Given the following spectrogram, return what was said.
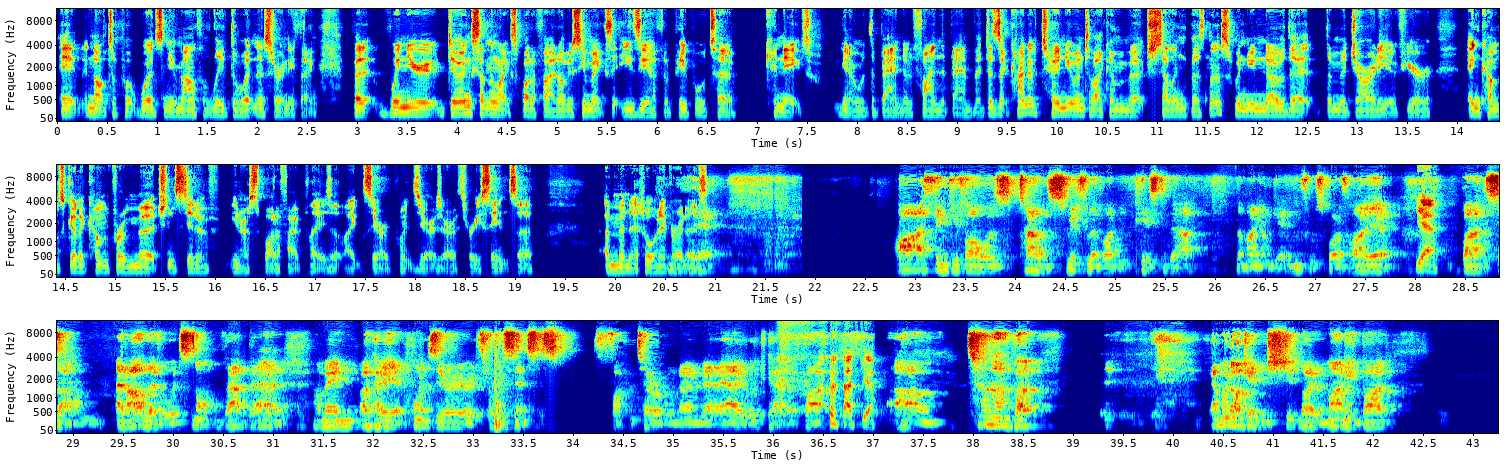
it, not to put words in your mouth or lead the witness or anything, but when you're doing something like Spotify, it obviously makes it easier for people to connect, you know, with the band and find the band. But does it kind of turn you into like a merch selling business when you know that the majority of your income is going to come from merch instead of, you know, Spotify plays at like 0.003 cents a, a minute or whatever it is? Yeah. I think if I was Taylor Swift level, I'd be pissed about the money I'm getting from Spotify. Yeah. Yeah. But um, at our level, it's not that bad. I mean, okay, yeah, 0.003 cents is fucking terrible no matter how you look at it. But, yeah. um, but, and we're not getting a shitload of money, but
